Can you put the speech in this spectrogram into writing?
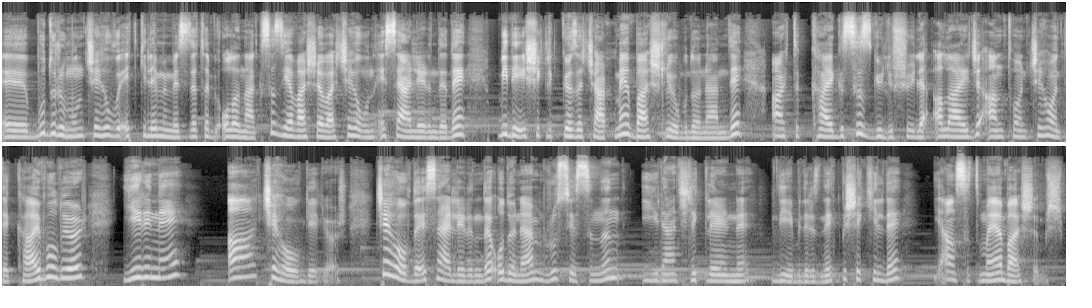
E, bu durumun Çehov'u etkilememesi de tabii olanaksız. Yavaş yavaş Çehov'un eserlerinde de bir değişiklik göze çarpmaya başlıyor bu dönemde. Artık kaygısız gülüşüyle alaycı Anton Çehontek kayboluyor. Yerine A. Çehov geliyor. Çehov da eserlerinde o dönem Rusyasının iğrençliklerini diyebiliriz net bir şekilde yansıtmaya başlamış.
